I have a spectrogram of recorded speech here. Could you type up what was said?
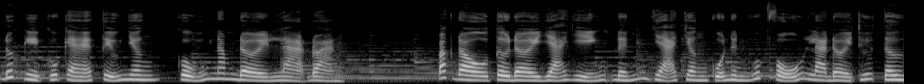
Đức nghiệp của kẻ tiểu nhân cũng năm đời là đoạn. Bắt đầu từ đời giả diễn đến giả chân của Ninh Quốc Phủ là đời thứ tư,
